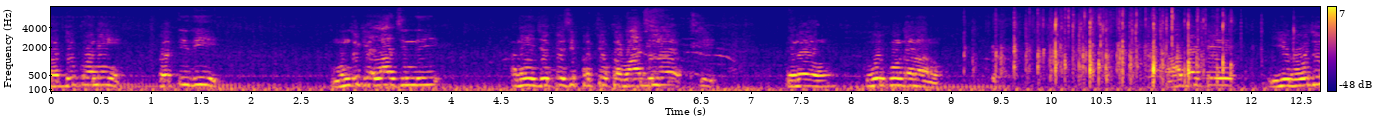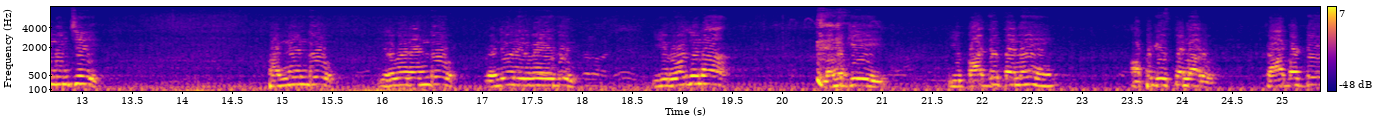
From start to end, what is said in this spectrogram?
సర్దుకొని ప్రతిదీ ముందుకు వెళ్ళాల్సింది అని చెప్పేసి ప్రతి ఒక్క వార్డులో నేను కోరుకుంటున్నాను. కాబట్టి ఈ రోజు నుంచి పన్నెండు ఇరవై రెండు రెండు వేల ఇరవై ఐదు ఈ రోజున మనకి ఈ బాధ్యతని అప్పగిస్తున్నారు. కాబట్టి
